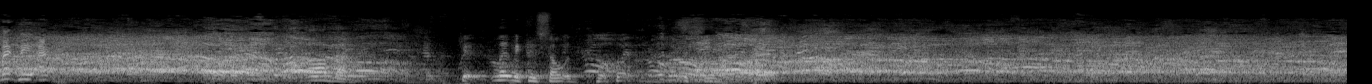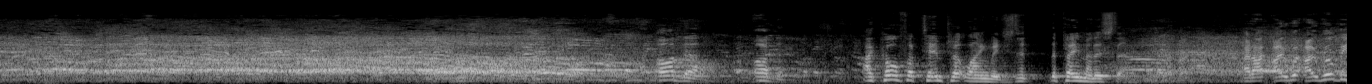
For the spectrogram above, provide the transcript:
let me. Order. Let me consult with. Order. Order. I call for temperate language. The, the Prime Minister. And I, I, will be,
